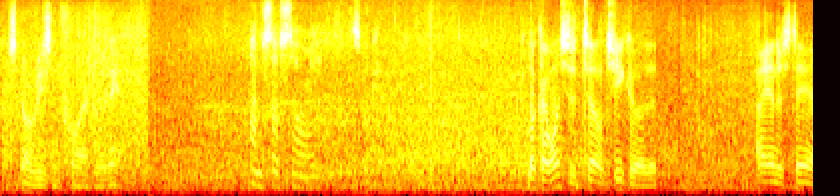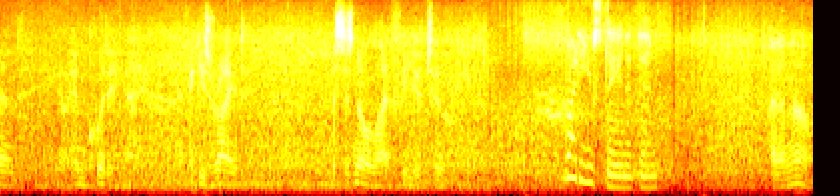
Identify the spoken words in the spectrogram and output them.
There's no reason for it, really. I'm so sorry. It's okay. Look, I want you to tell Chico that I understand, you know, him quitting. I, I think he's right. This is no life for you two. Why do you stay in it then? I don't know.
